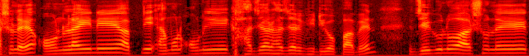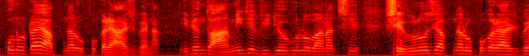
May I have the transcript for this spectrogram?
আসলে অনলাইনে আপনি এমন অনেক হাজার হাজার ভিডিও পাবেন, যেগুলো আসলে কোনোটাই আপনার উপকারে আসবে না। ইভেন তো আমি যে ভিডিওগুলো বানাচ্ছি, সেগুলো যে আপনার উপকারে আসবে,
